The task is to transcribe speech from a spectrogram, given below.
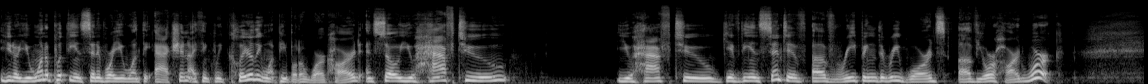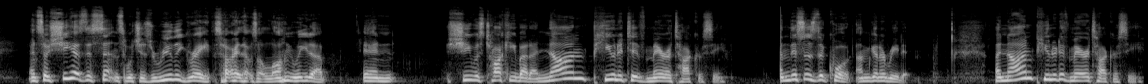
you know, you want to put the incentive where you want the action. I think we clearly want people to work hard. And so you have to you have to give the incentive of reaping the rewards of your hard work. And so she has this sentence, which is really great. Sorry, that was a long lead up. And she was talking about a non punitive meritocracy. And this is the quote. I'm going to read it. A non punitive meritocracy.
